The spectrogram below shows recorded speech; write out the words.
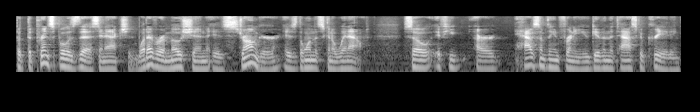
But the principle is this in action whatever emotion is stronger is the one that's going to win out. So if you are have something in front of you given the task of creating,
